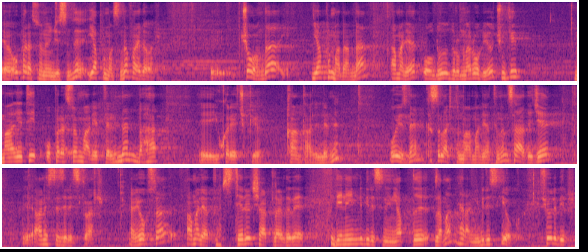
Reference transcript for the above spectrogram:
e, operasyon öncesinde yapılmasında fayda var. E, çoğunda yapılmadan da ameliyat olduğu durumlar oluyor. Çünkü maliyeti operasyon maliyetlerinden daha e, yukarıya çıkıyor kan tahlillerinin. O yüzden kısırlaştırma ameliyatının sadece e, anestezi riski var. Yani yoksa ameliyatın steril şartlarda ve deneyimli birisinin yaptığı zaman herhangi bir riski yok. Şöyle bir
